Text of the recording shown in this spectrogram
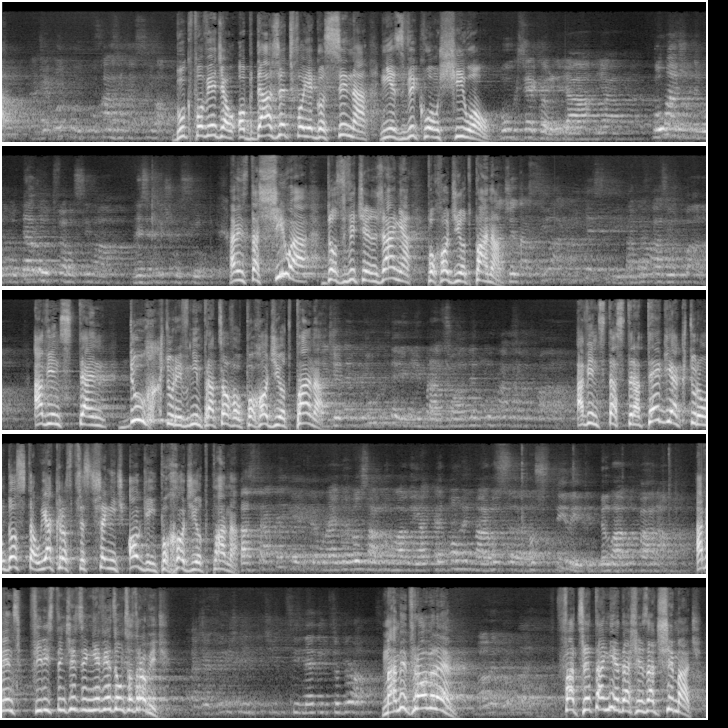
Takže odkud pochází ta síla? Bóg powiedział: Obdarzę Twojego syna niezwykłą siłą. Bůh řekl, já, já pomážu nebo obdaruju tvého syna neskutečnou silou. A więc ta siła do zwyciężania pochodzi od Pana. Takže ta síla k vítězství tam pochází od Pána. A więc ten duch, który w nim pracował, pochodzi od Pana. Takže ten duch, který v něm pracoval, ten pochází od Pána. A więc ta strategia, którą dostał, jak rozprzestrzenić ogień, pochodzi od Pana. Ta strategie, kterou najednou dostal do hlavy, jak ten oheň má roz, rozptýlit, byla od Pána. A więc Filistyńczycy nie wiedzą, co zrobić. Mamy problem. Faceta nie da się zatrzymać.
